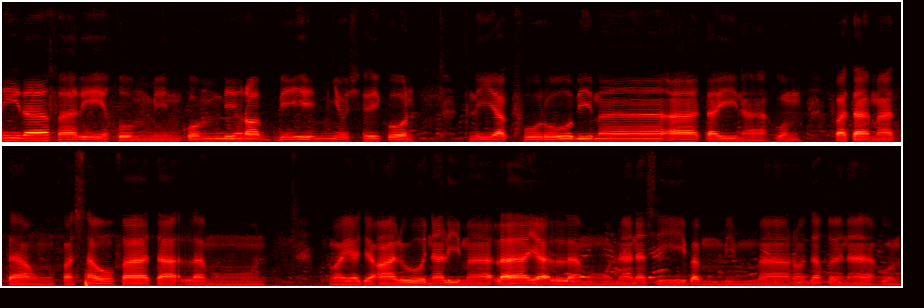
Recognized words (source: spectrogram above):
إذا فريق منكم بربهم يشركون. ليكفروا بما آتيناهم فتمتعوا فسوف تعلمون ويجعلون لما لا يعلمون نسيبا مما رزقناهم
